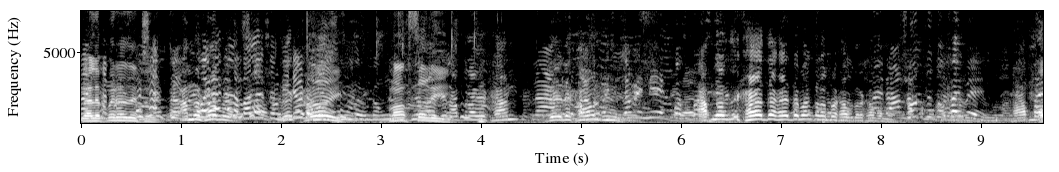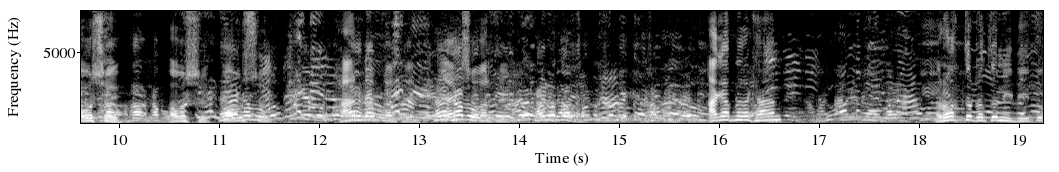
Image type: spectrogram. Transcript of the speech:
তাহলে পেরে যেত আমরা খাব মাকসরি আপনাকে খান এটা আপনার যদি খায় দেখাইতে পারেন তাহলে আমরা খাব তাহলে খাব না। সত্যি তো খাইবেন অবশ্যই হ্যাঁ, অবশ্যই হ্যাঁ, অবশ্যই হান্ড্রেড পার্সেন্ট হ্যাঁ একশো পার্সেন্ট। আগে আপনারা খান। রক্ত টক্ত নি দিই তো।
